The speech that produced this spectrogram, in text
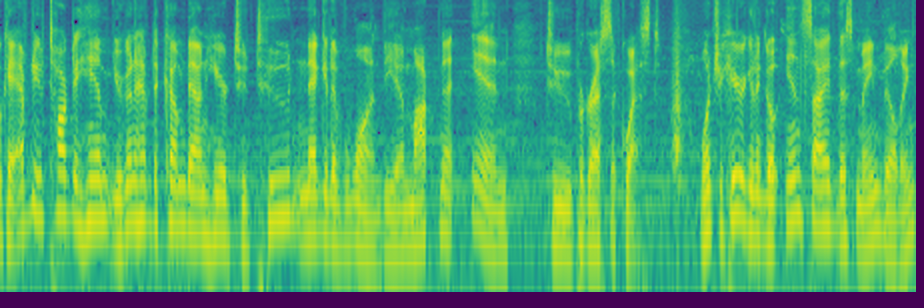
Okay, after you've talked to him, you're going to have to come down here to 2 negative 1, the Amakna Inn, to progress the quest. Once you're here, you're going to go inside this main building.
